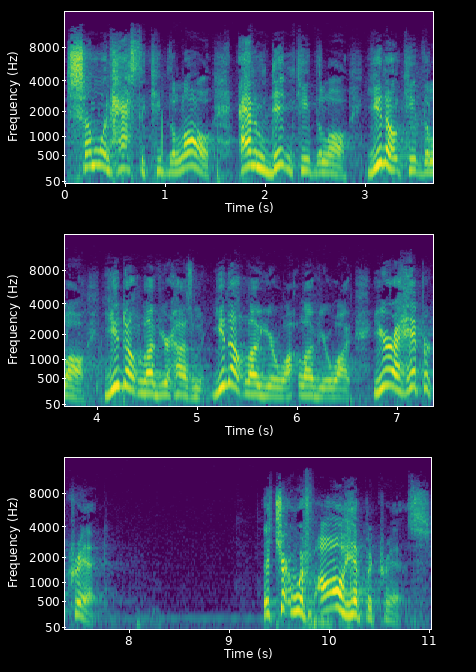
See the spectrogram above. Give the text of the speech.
Someone has to keep the law. Adam didn't keep the law. You don't keep the law. You don't love your husband. You don't love your, love your wife. You're a hypocrite. The church, we're all hypocrites.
